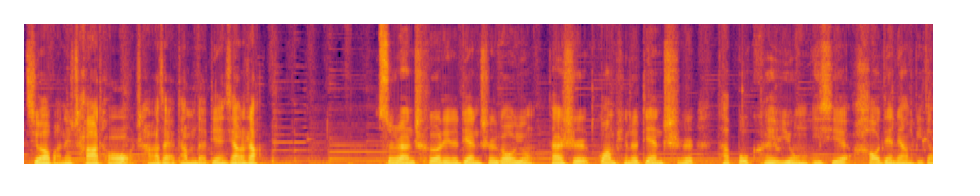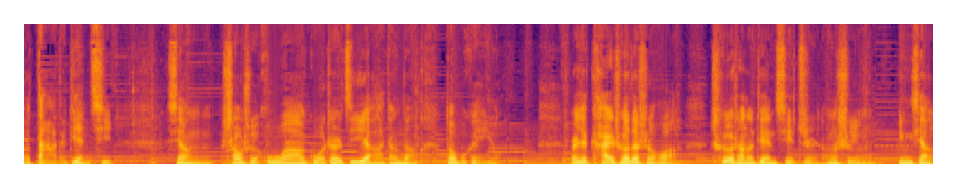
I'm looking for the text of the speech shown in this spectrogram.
就要把那插头插在他们的电箱上。虽然车里的电池够用，但是光凭着电池，它不可以用一些耗电量比较大的电器。像烧水壶啊、果汁机啊等等都不可以用，而且开车的时候啊，车上的电器只能使用冰箱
